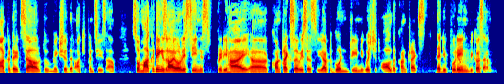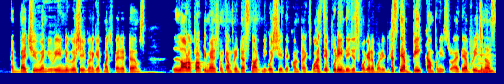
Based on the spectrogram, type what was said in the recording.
marketer itself to make sure that occupancy is up so marketing is i always seen is pretty high uh, contract services. You have to go and renegotiate all the contracts that you put in because I, I bet you when you renegotiate you're going to get much better terms. A lot of property management company does not negotiate their contracts. Once they put in they just forget about it because they are big companies right? They have regionals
